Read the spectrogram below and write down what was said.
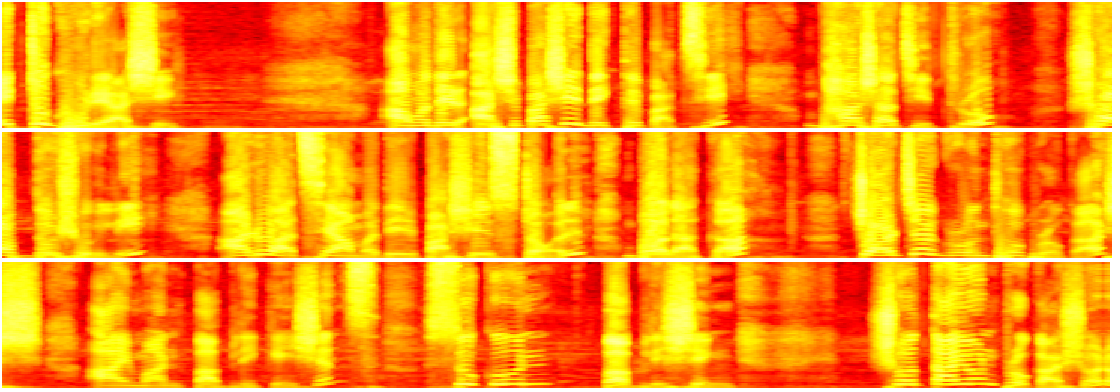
একটু ঘুরে আসি। আমাদের আশেপাশেই দেখতে পাচ্ছি ভাষাচিত্র, শব্দশৈলী, আরও আছে আমাদের পাশের stall, Balaka Charcha Grantha Prokash, Aiman publications, Sukun publishing Satyayan Prokashon,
